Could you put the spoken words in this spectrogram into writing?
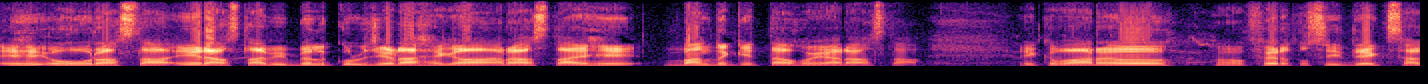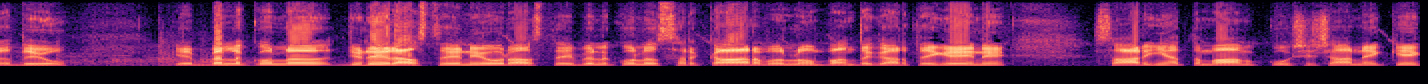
ਇਹ ਉਹ ਰਸਤਾ ਇਹ ਰਸਤਾ ਵੀ ਬਿਲਕੁਲ ਜਿਹੜਾ ਹੈਗਾ ਰਸਤਾ ਇਹ ਬੰਦ ਕੀਤਾ ਹੋਇਆ ਰਸਤਾ ਇੱਕ ਵਾਰ ਅ, ਫਿਰ ਤੁਸੀਂ ਦੇਖ ਸਕਦੇ ਹੋ ਕਿ ਬਿਲਕੁਲ ਜਿਹੜੇ ਰਸਤੇ ਨੇ ਉਹ ਰਸਤੇ ਬਿਲਕੁਲ ਸਰਕਾਰ ਵੱਲੋਂ ਬੰਦ ਕਰਤੇ ਗਏ ਨੇ ਸਾਰੀਆਂ तमाम ਕੋਸ਼ਿਸ਼ਾਂ ਨੇ ਕਿ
